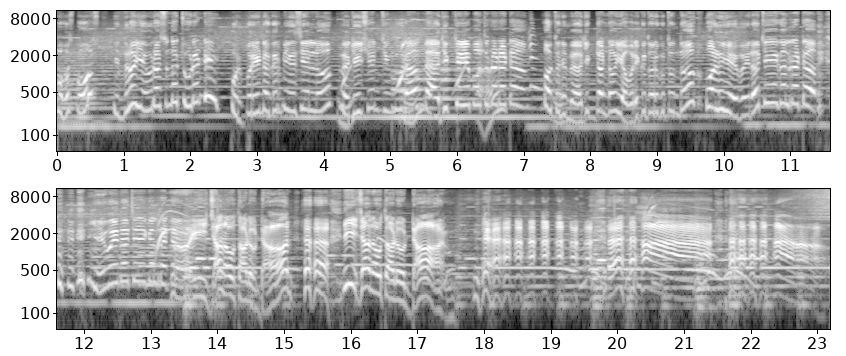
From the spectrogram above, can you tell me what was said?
మోస్ మోస్ ఇందులో ఏం రాసిందో చూడండి. పుర్పురి నగర్ మ్యూజియం లో మెజిషియన్ చింగురా మ్యాజిక్ చేయబోతున్నాడట. అతని మ్యాజిక్ దండం ఎవరికి దొరుకుతుందో వాళ్ళు ఏమైనా చేయగలరట. ఏమైనా చేయగలరట. ఈ జాన్ అవుతాడు డాన్. ఈ జాన్ అవుతాడు డాన్.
